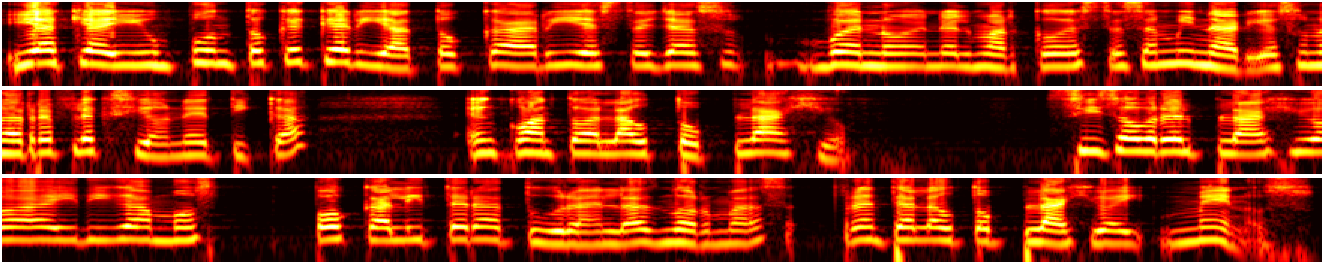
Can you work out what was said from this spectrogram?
Y aquí hay un punto que quería tocar y este ya es, bueno, en el marco de este seminario es una reflexión ética en cuanto al autoplagio. Si sobre el plagio hay, digamos, poca literatura en las normas, frente al autoplagio hay menos.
